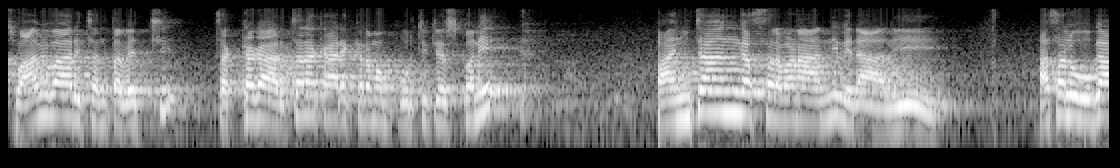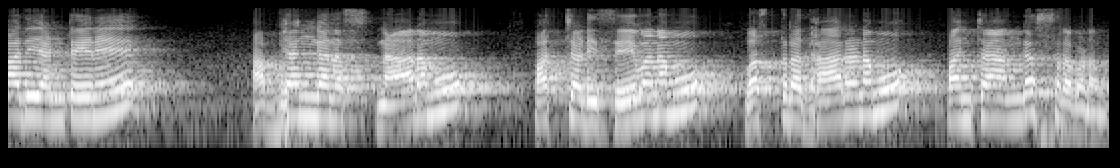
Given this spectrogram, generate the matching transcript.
స్వామివారి చెంత వెచ్చి చక్కగా అర్చన కార్యక్రమం పూర్తి చేసుకొని పంచాంగ శ్రవణాన్ని వినాలి అసలు ఉగాది అంటేనే అభ్యంగన స్నానము పచ్చడి సేవనము వస్త్రధారణము పంచాంగ శ్రవణము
